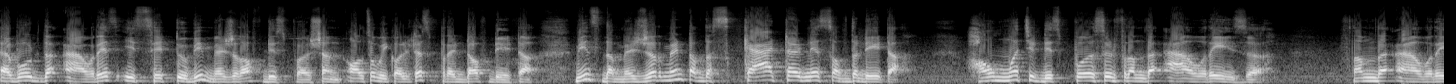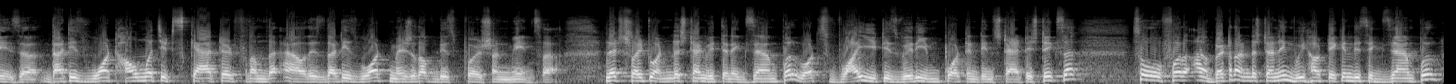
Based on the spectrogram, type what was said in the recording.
about the average is said to be measure of dispersion. Also we call it as spread of data. Means the measurement of the scatteredness of the data. How much it dispersed from the average. From the average. That is what how much it scattered from the average. That is what measure of dispersion means. Let's try to understand with an example what's why it is very important in statistics so for a better understanding we have taken this example.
